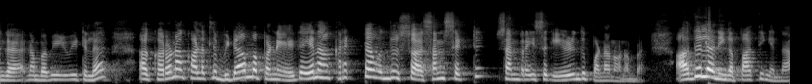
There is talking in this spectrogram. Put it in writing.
எங்கள் நம்ம வீ வீட்டில். கரோனா காலத்தில் விடாமல் பண்ணேன். இது ஏன்னா கரெக்டாக வந்து ச சன்செட்டு சன்ரைஸுக்கு எழுந்து பண்ணணும் நம்ம. அதில் நீங்கள் பார்த்தீங்கன்னா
